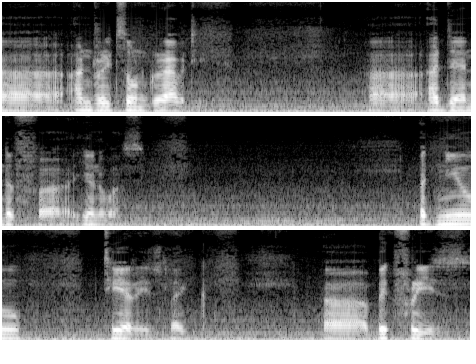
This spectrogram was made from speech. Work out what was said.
uh, under its own gravity uh, at the end of uh, universe. But new theories like uh, Big Freeze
